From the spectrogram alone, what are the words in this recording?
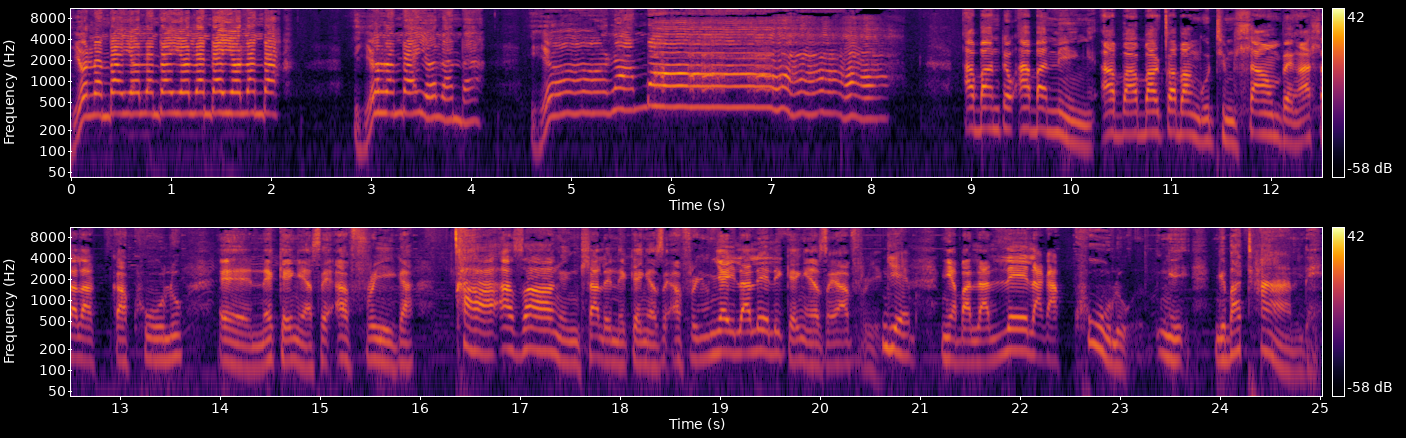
Yolanda Yolanda Yolanda Yolanda. Yolanda Yolanda. Yolanda. Abantu abaningi ababacabanga ukuthi mhlawumbe ngahlala kakhulu eh negenge yaseAfrika. Cha azange ngihlale negenge yaseAfrika. Ngiyayilalela igenge yaseAfrika. Yebo. ngiyabalalela kakhulu. Ngi- ngibathande.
